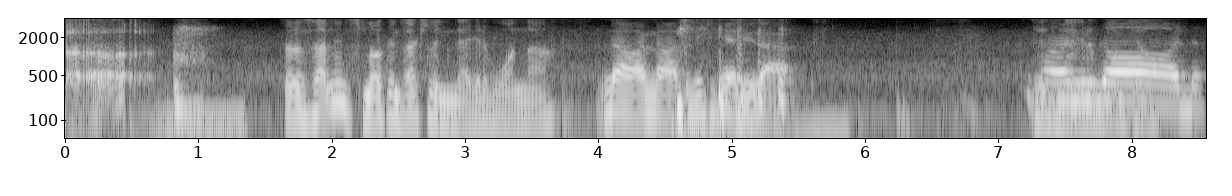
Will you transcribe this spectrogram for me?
So does that mean smoking's actually negative one now? No, I'm not, because you can't do that. I'm negative one kill? God.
